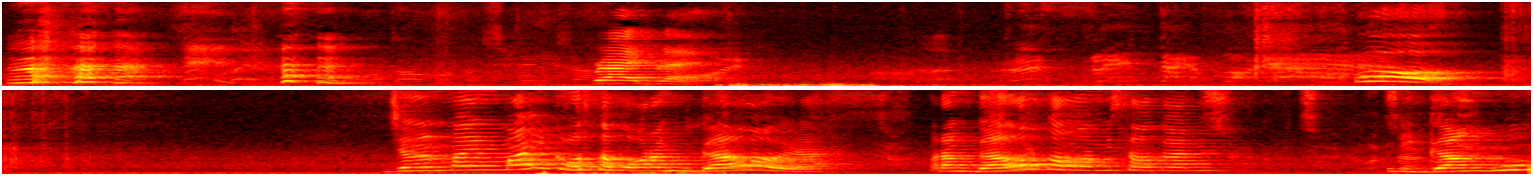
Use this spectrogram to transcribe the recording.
Jangan main-main kalau sama orang galau ya. Orang galau kalau misalkan diganggu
